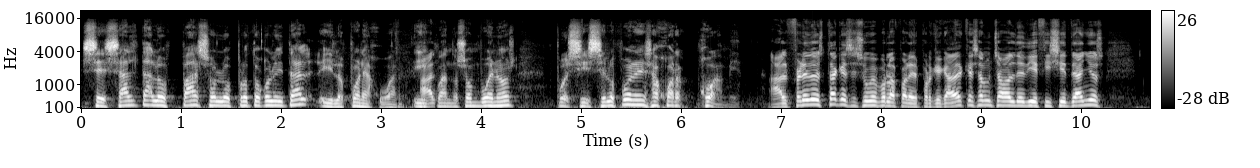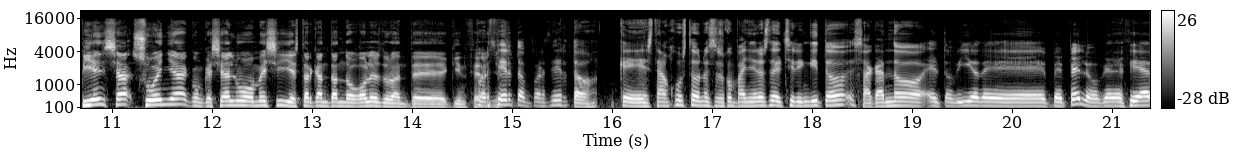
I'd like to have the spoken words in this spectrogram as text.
se salta los pasos, los protocolos y tal, y los pone a jugar. Y Al- cuando son buenos, pues si se los pones a jugar, juegan bien. Alfredo está que se sube por las paredes, porque cada vez que sale un chaval de 17 años, piensa, sueña con que sea el nuevo Messi y estar cantando goles durante 15 Por años. cierto, por cierto, que están justo nuestros compañeros del chiringuito sacando el tobillo de Pepelo, que decía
